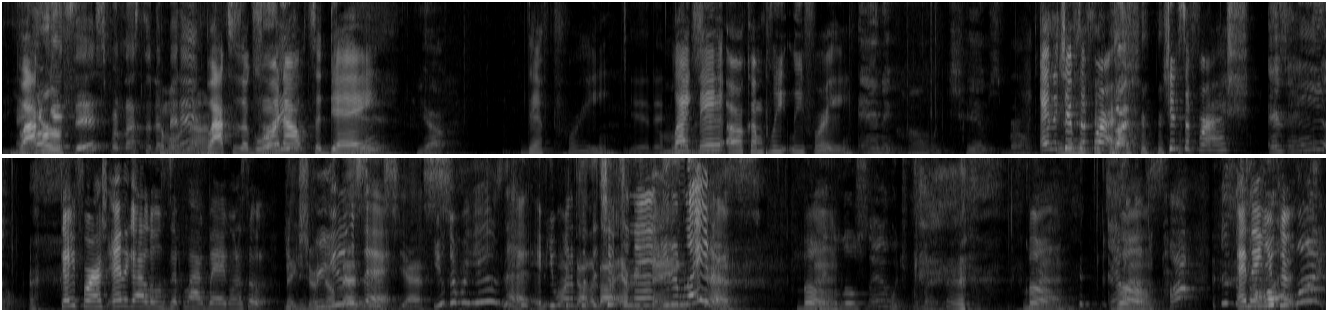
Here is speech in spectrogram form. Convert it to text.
Box- You birth. get this for less than a Come on minute. Boxes are going Free? out today. Yep. They're free. Yeah, yeah. They, Like they are completely free. And it come with chips, bro. And the chips are fresh. chips are fresh. It's hell. They fresh and it got a little Ziploc bag on the soda. You Make can sure reuse no messes, that. yes. You can reuse that if you want to put the about chips in there and eat them later. Yes. Make a little sandwich for later. boom, And boom. This is And a then you whole can lunch.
